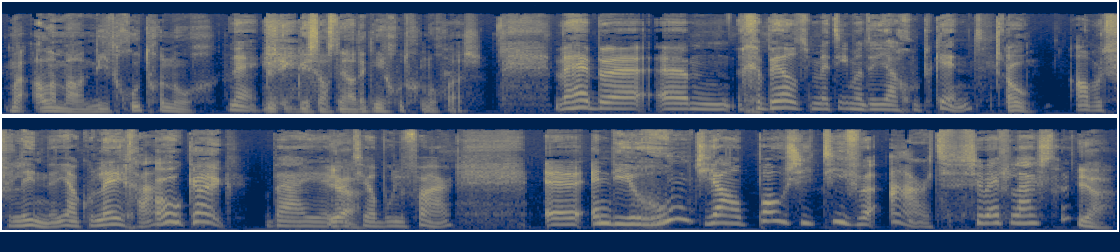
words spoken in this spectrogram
Maar allemaal niet goed genoeg. Nee. Dus ik wist al snel dat ik niet goed genoeg was. We hebben um, gebeld met iemand die jou goed kent. Oh. Albert Verlinde, jouw collega. Oh, kijk. Bij uh, ja. RTL Boulevard. Uh, en die roemt jouw positieve aard. Zullen we even luisteren? Ja.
